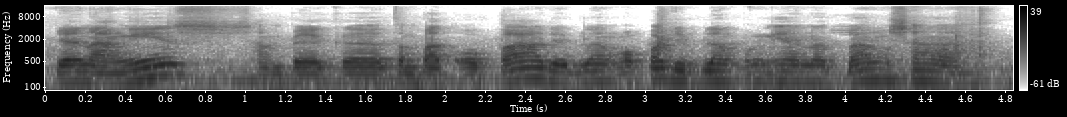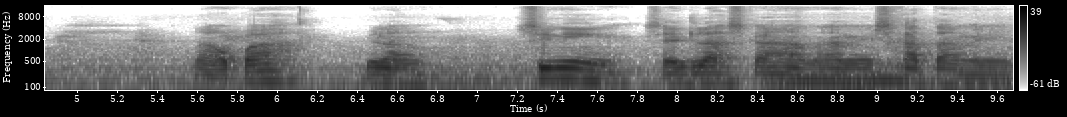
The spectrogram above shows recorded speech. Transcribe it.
Dia nangis sampai ke tempat Opa, dia bilang Opa dibilang pengkhianat bangsa. nah opa bilang sini saya jelaskan Anis kata nih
